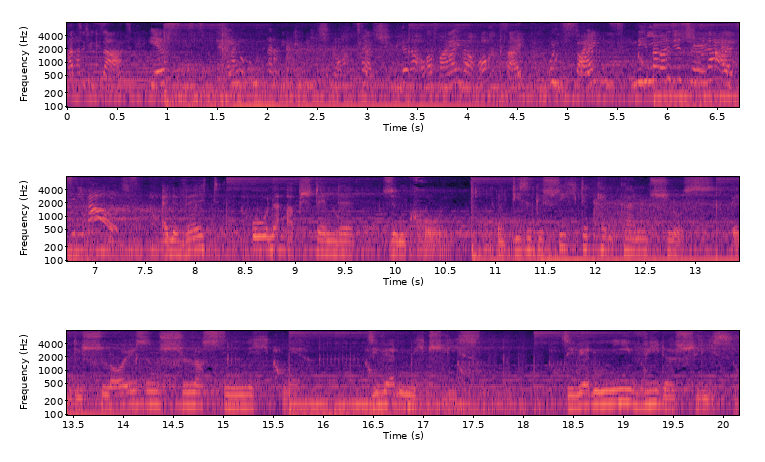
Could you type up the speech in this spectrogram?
hatte gesagt, erstens keine unangekündigten Hochzeitsspiele auf meiner Hochzeit und zweitens, niemand ist schöner als die Braut. Eine Welt ohne Abstände, synchron. Und diese Geschichte kennt keinen Schluss, denn die Schleusen schlossen nicht mehr. Sie werden nicht schließen. Sie werden nie wieder schließen.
